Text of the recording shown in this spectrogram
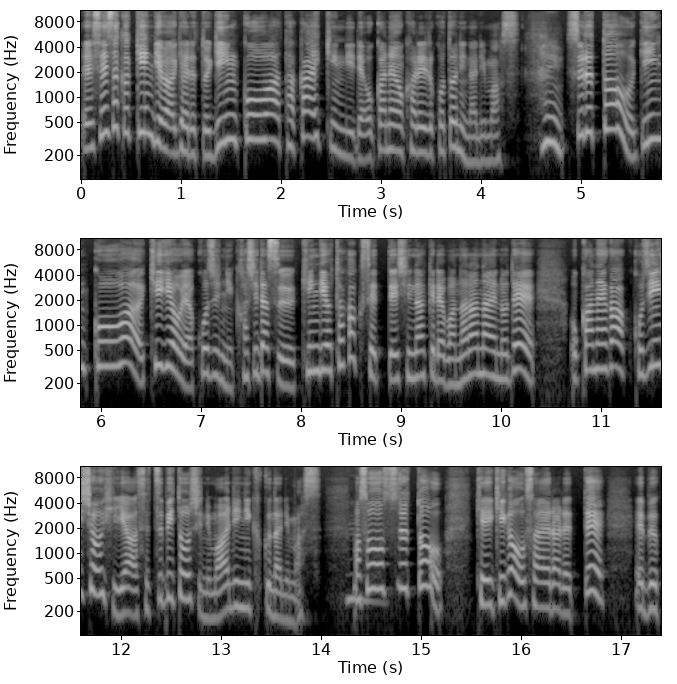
えー政策金利を上げると銀行は高い金利でお金を借りることになります。はい。すると銀行は企業や個人に貸し出す金利を高く設定しなければならないのでお金が個人消費や設備投資に回りにくくなります、まあ、そうすると景気が抑えられてえー物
